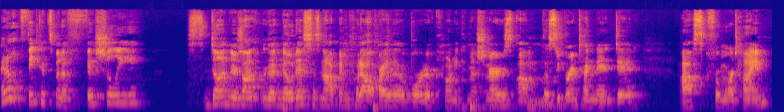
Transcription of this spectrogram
I don't think it's been officially done. There's not the notice has not been put out by the board of county commissioners. Um, the Mhm. superintendent did ask for more time,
